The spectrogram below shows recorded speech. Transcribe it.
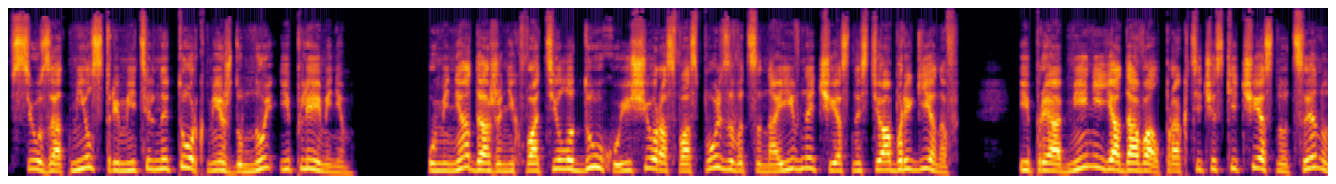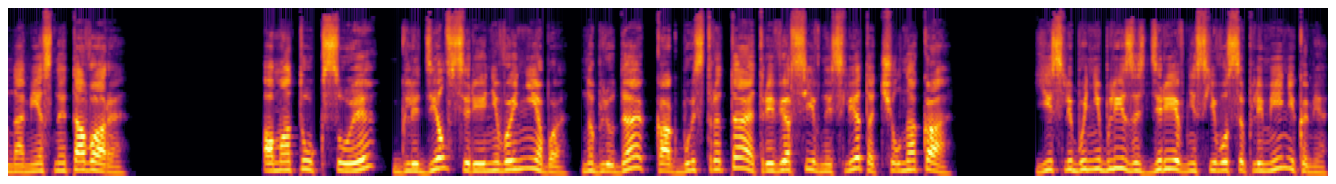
Все затмил стремительный торг между мной и племенем. У меня даже не хватило духу еще раз воспользоваться наивной честностью аборигенов. И при обмене я давал практически честную цену на местные товары. Аматук Суэ глядел в сиреневое небо, наблюдая, как быстро тает реверсивный след от челнока. Если бы не близость деревни с его соплеменниками,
